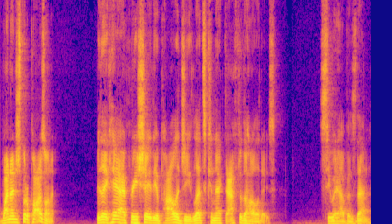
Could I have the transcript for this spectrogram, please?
why not just put a pause on it? Be like, hey, I appreciate the apology. Let's connect after the holidays. See what happens then.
